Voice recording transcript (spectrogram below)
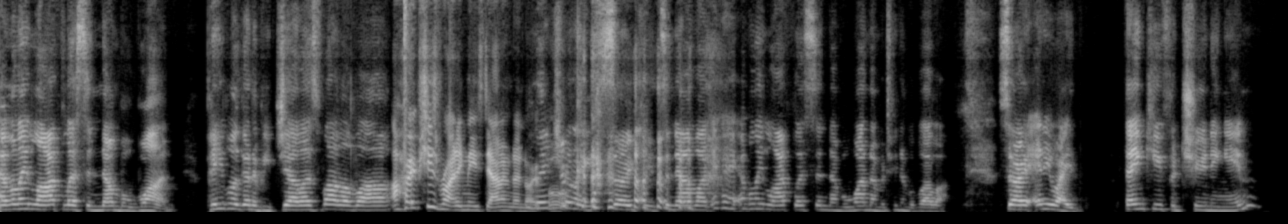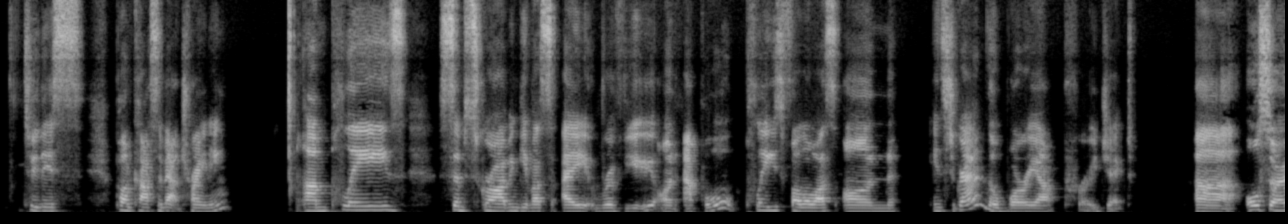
Emmeline life lesson number one people are going to be jealous, blah, blah, blah. I hope she's writing these down in a notebook. Literally, so cute. So now I'm like, okay, Emily, life lesson number one, number two, number blah, blah. So anyway, thank you for tuning in to this podcast about training. Um, please subscribe and give us a review on Apple. Please follow us on Instagram, the Warrior Project uh, also,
